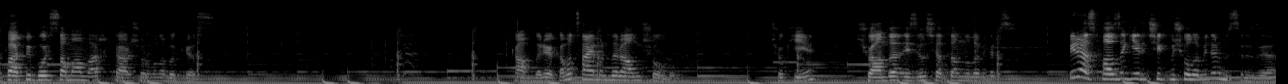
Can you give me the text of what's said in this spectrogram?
Ufak bir boş zaman var. Karşı ormana bakıyoruz. Kampları yok ama timerları almış olduk. Çok iyi. Şu anda Ezreal Shutdown olabiliriz. Biraz fazla geri çıkmış olabilir misiniz ya?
